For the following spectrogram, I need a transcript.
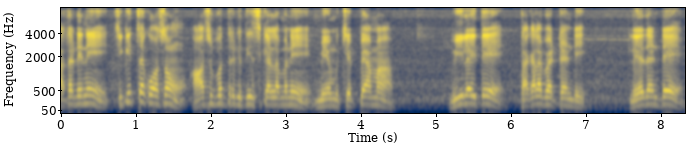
అతడిని చికిత్స కోసం ఆసుపత్రికి తీసుకెళ్ళమని మేము చెప్పామా? వీలైతే తగలబెట్టండి. లేదంటే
